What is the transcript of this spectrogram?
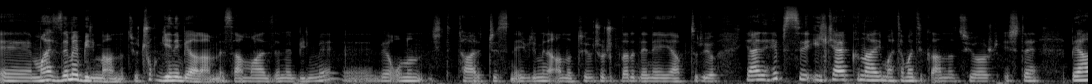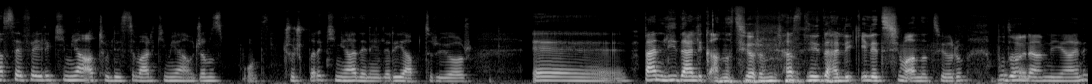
e, malzeme bilimi anlatıyor. Çok yeni bir alan mesela malzeme bilimi e, ve onun işte tarihçesini, evrimini anlatıyor. Çocuklara deney yaptırıyor. Yani hepsi İlker Kınay matematik anlatıyor. İşte Beyaz Sefe ile kimya atölyesi var. Kimya hocamız orada çocuklara kimya deneyleri yaptırıyor. Ee, ben liderlik anlatıyorum biraz liderlik iletişim anlatıyorum bu da önemli yani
